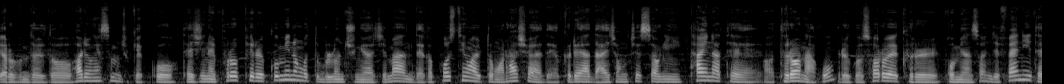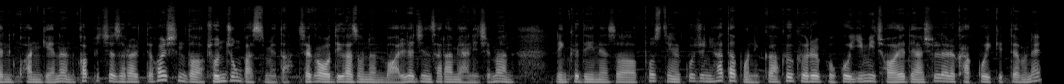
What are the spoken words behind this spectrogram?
여러분들도 활용했으면 좋겠고 대신에 프로필을 꾸미는 것도 물론 중요하지만 내가 포스팅 활동을 하셔야 돼요. 그래야 나의 정체성이 타인한테 어, 드러나고 그리고 서로의 글을 보면서 이제 팬이 된 관계는 커피챗을 할 때 훨씬 더 존중받습니다. 제가 어디 가서는 뭐 알려진 사람이 아니지만 링크드인에서 포스팅을 꾸준히 하다 보니까 그 글을 보고 이미 저에 대한 신뢰를 갖고 있기 때문에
